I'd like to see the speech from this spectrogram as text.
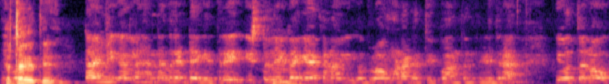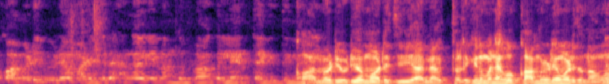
ಎಷ್ಟಾಗೈತಿ? ಟೈಮ್ ಈಗಾಗಲೇ ಹನ್ನೊಂದು ಗಂಟೆ ಆಗೈತ್ರಿ. ಇಷ್ಟು ಲೇಟಾಗಿ ಯಾಕೆ ನಾವು ಈಗ ಬ್ಲಾಗ್ ಮಾಡಕತ್ತೀಪ್ಪ ಅಂತಂತ ಹೇಳಿದ್ರೆ ಇವತ್ತು ನಾವು ಕಾಮಿಡಿ ವಿಡಿಯೋ ಮಾಡಿದ್ರೆ ಹಾಗಾಗಿ ನಮ್ದು ಬ್ಲಾಗ್ ಲೆಂತ್ ಆಗಿದ್ದಿಲ್ಲ ಕಾಮಿಡಿ ವಿಡಿಯೋ ಮಾಡಿದ್ವಿ ಆಮ್ಯಾಗ ತಳಗಿನ ಮನ್ಯಾಗ ಹೋಗಿ ಕಾಮಿಡಿ ವಿಡಿಯೋ ಮಾಡಿದ್ವಿ ನಾವು.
